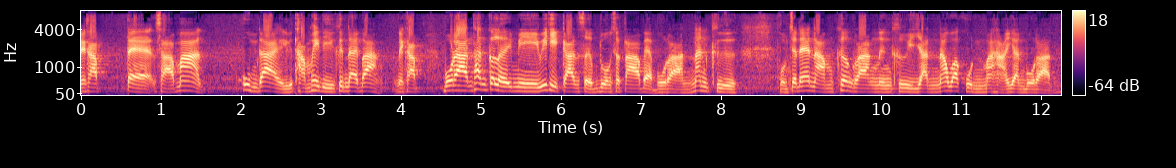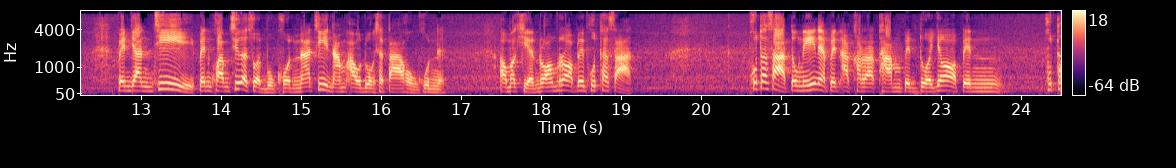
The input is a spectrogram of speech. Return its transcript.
นะครับ แต่สามารถ อุ้มได้หรือทำให้ดีขึ้นได้บ้างนะครับโบราณท่านก็เลยมีวิธีการเสริมดวงชะตาแบบโบราณ นั่นคือ ผมจะแนะนำเครื่องรางหนึ่งคือยันนวคุณมหายันโบราณ เป็นยันที่เป็นความเชื่อส่วนบุคคลนะที่นำเอาดวงชะตาของคุณเนี่ยเอามาเขียนล้อมรอบด้วยพุทธศาสตร์ พุทธศาสตร์ตรงนี้เนี่ยเป็นอักขรธรรมเป็นตัวย่อเป็นพุทธ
